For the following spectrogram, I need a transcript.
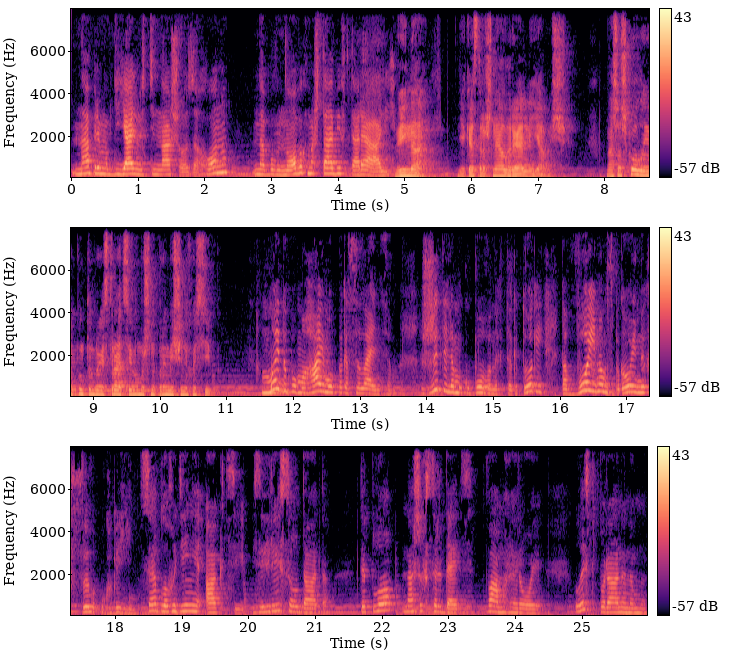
Напрямок діяльності нашого загону набув нових масштабів та реалій. Війна яке страшне, але реальне явище. Наша школа є пунктом реєстрації вимушено переміщених осіб. Ми допомагаємо переселенцям, жителям окупованих територій та воїнам Збройних сил України. це благодійні акції, зігрій солдата, тепло наших сердець, вам, герої, лист пораненому,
